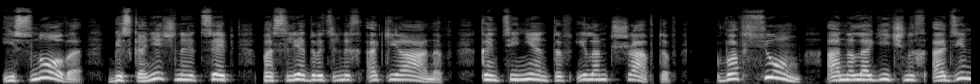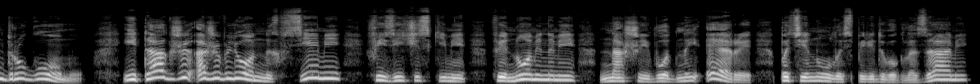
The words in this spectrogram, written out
и снова бесконечная цепь последовательных океанов, континентов и ландшафтов, во всем аналогичных один другому и также оживленных всеми физическими феноменами нашей водной эры, потянулась перед его глазами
